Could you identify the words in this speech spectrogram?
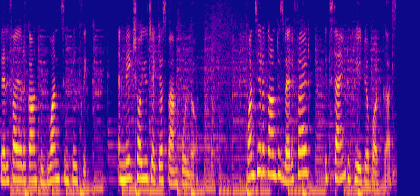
verify your account with one simple click and make sure you check your spam folder. Once your account is verified, it's time to create your podcast.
